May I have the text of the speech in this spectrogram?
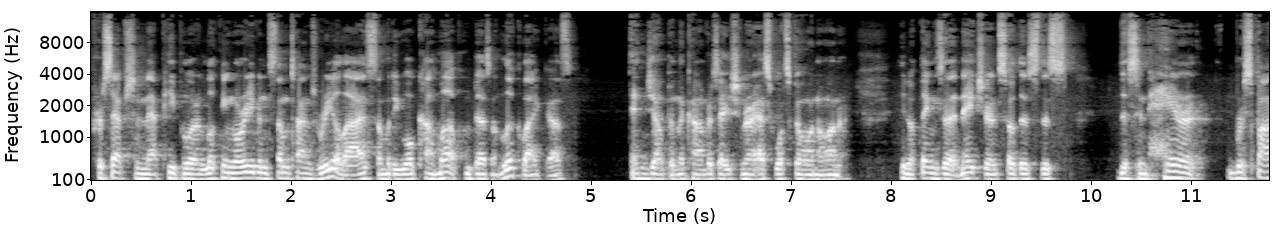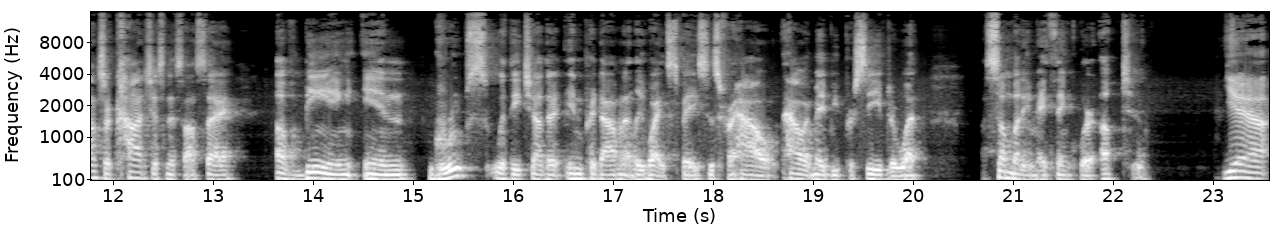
perception that people are looking, or even sometimes realize somebody will come up who doesn't look like us and jump in the conversation or ask what's going on, or you know, things of that nature. And so there's this this inherent response or consciousness, I'll say, of being in groups with each other in predominantly white spaces for how how it may be perceived or what somebody may think we're up to. Yeah,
